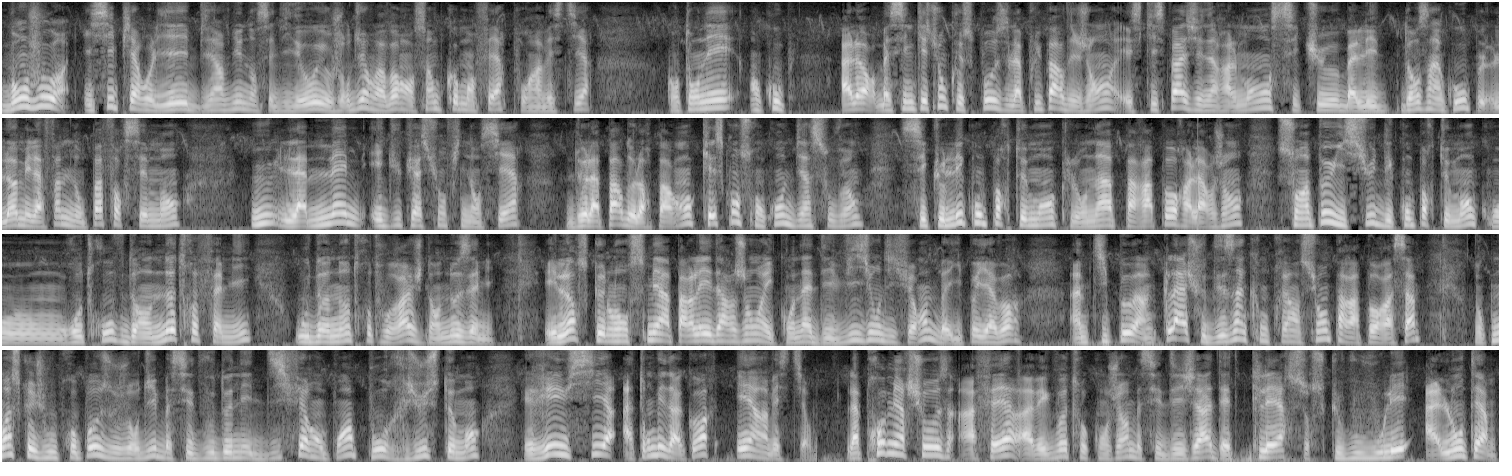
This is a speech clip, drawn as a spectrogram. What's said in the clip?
Bonjour, ici Pierre Ollier, bienvenue dans cette vidéo et aujourd'hui on va voir ensemble comment faire pour investir quand on est en couple. Alors bah, c'est une question que se posent la plupart des gens et ce qui se passe généralement c'est que bah, dans un couple, l'homme et la femme n'ont pas forcément eu la même éducation financière de la part de leurs parents. Qu'est-ce qu'on se rend compte bien souvent C'est que les comportements que l'on a par rapport à l'argent sont un peu issus des comportements qu'on retrouve dans notre famille ou dans notre entourage, dans nos amis. Et lorsque l'on se met à parler d'argent et qu'on a des visions différentes, bah, il peut y avoir un petit peu un clash ou des incompréhensions par rapport à ça. Donc moi, ce que je vous propose aujourd'hui, bah, c'est de vous donner différents points pour justement réussir à tomber d'accord et à investir. La première chose à faire avec votre conjoint, bah, c'est déjà d'être clair sur ce que vous voulez à long terme.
